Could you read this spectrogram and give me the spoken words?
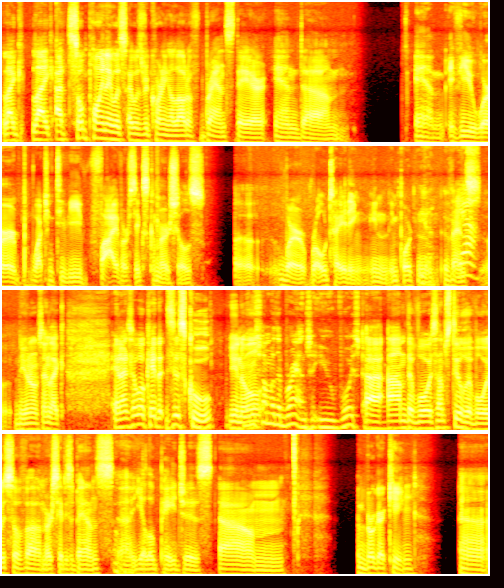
Like like at some point I was I was recording a lot of brands there and um, and if you were watching TV, five or six commercials uh, were rotating in important events. Yeah. uh, You know what I'm saying? Like, and I said, okay, this is cool. You What know, are some of the brands that you voiced? uh. I'm the voice. I'm still the voice of uh, Mercedes-Benz, uh, Yellow Pages, um, Burger King. Uh,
